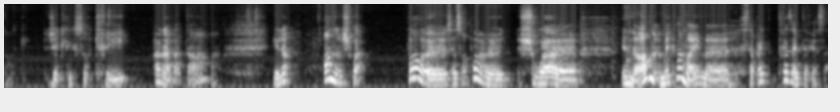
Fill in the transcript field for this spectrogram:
Donc, je clique sur Créer un avatar. Et là, on a le choix. Pas, euh, ça ne sera pas un choix euh, énorme, mais quand même, euh, ça peut être très intéressant.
